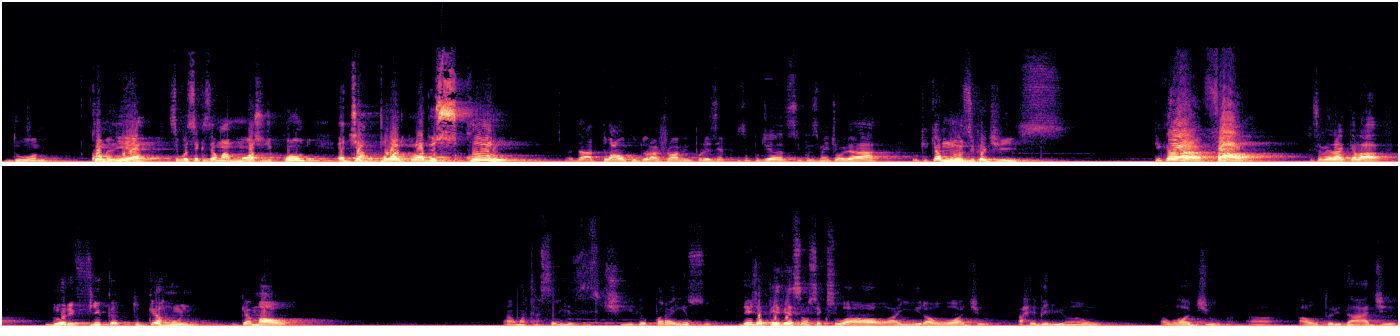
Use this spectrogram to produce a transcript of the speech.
do homem, como ele é. Se você quiser uma amostra de quanto é diabólico, o lado escuro da atual cultura jovem, por exemplo, você podia simplesmente olhar o que, que a música diz, o que, que ela fala. Você verá que ela glorifica tudo que é ruim, tudo que é mal, Há uma atração irresistível para isso. Desde a perversão sexual, a ira, ao ódio, a rebelião, ao ódio à, à autoridade.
